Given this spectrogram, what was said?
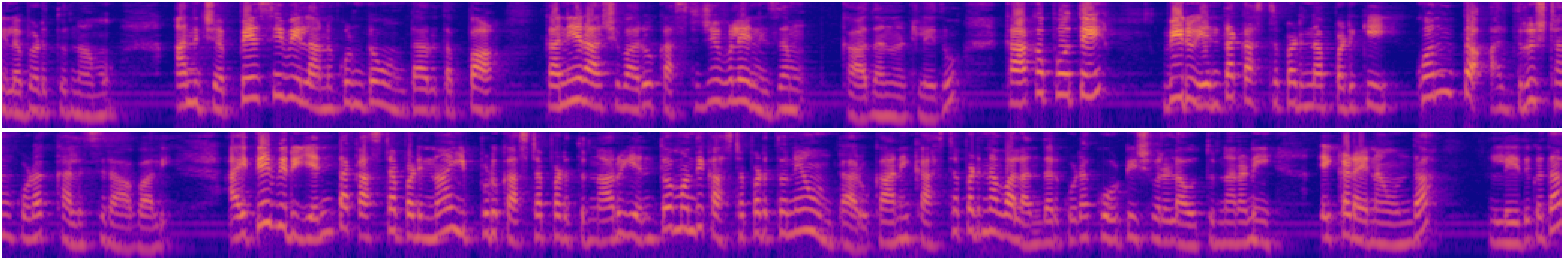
నిలబడుతున్నాము అని చెప్పేసి వీళ్ళు అనుకుంటూ ఉంటారు తప్ప కన్య రాశి వారు కష్టజీవులే నిజం కాదనట్లేదు. కాకపోతే వీరు ఎంత కష్టపడినప్పటికీ కొంత అదృష్టం కూడా కలిసి రావాలి. అయితే వీరు ఎంత కష్టపడినా ఇప్పుడు కష్టపడుతున్నారు ఎంతోమంది కష్టపడుతూనే ఉంటారు. కానీ కష్టపడిన వాళ్ళందరూ కూడా కోటీశ్వరులు అవుతున్నారని ఎక్కడైనా ఉందా? లేదు కదా?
